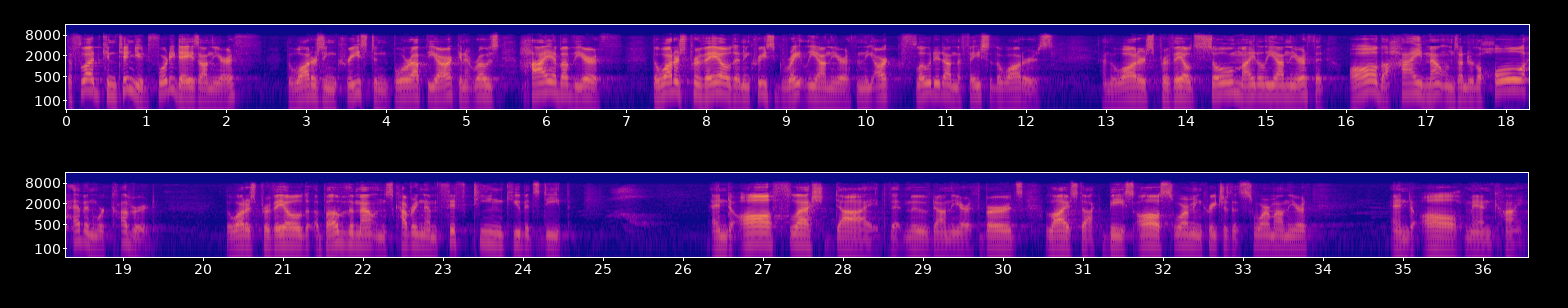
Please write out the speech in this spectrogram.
The flood continued 40 days on the earth. The waters increased and bore up the ark, and it rose high above the earth. The waters prevailed and increased greatly on the earth, and the ark floated on the face of the waters. And the waters prevailed so mightily on the earth that all the high mountains under the whole heaven were covered. The waters prevailed above the mountains, covering them 15 cubits deep and all flesh died that moved on the earth birds, livestock, beasts, all swarming creatures that swarm on the earth, and all mankind.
